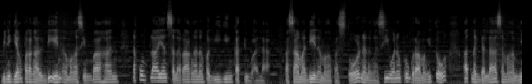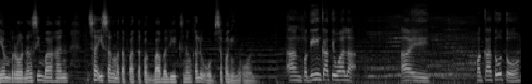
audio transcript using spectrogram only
binigyang parangal din ang mga simbahan na compliance sa larangan ng pagiging katiwala. Kasama din ang mga pastor na nangasiwa ng programang ito at nagdala sa mga miyembro ng simbahan sa isang matapat na pagbabalik ng kaloob sa Panginoon. ang pagiging katiwala ay pagkatuto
